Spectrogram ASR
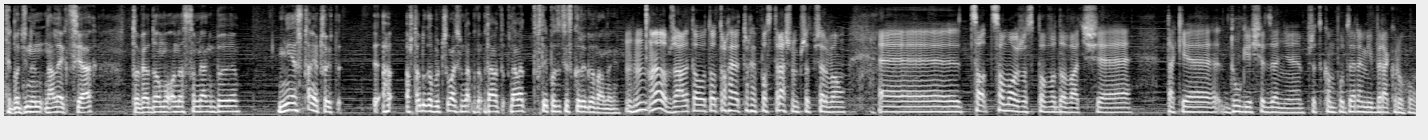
te godziny na lekcjach, to wiadomo, one są jakby, nie jest w stanie człowiek aż tak długo wytrzymać, nawet, nawet w tej pozycji skorygowanej. Mhm. No dobrze, ale to, to trochę, trochę postraszmy przed przerwą, e, co, co może spowodować e, takie długie siedzenie przed komputerem i brak ruchu.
